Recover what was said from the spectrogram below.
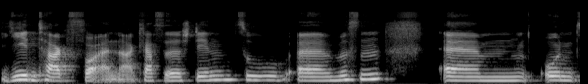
jeden Tag vor einer Klasse stehen zu äh, müssen. Ähm, und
